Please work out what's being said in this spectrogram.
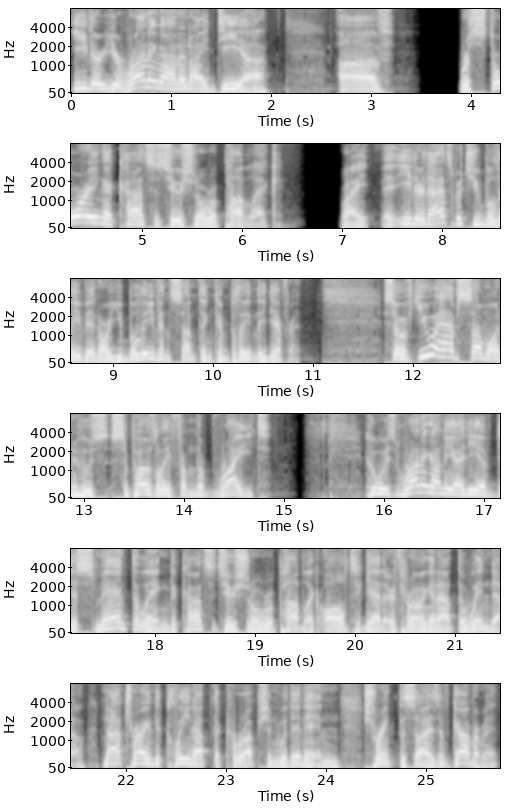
either you're running on an idea of restoring a constitutional republic, right? Either that's what you believe in or you believe in something completely different. So if you have someone who's supposedly from the right who is running on the idea of dismantling the constitutional republic altogether, throwing it out the window, not trying to clean up the corruption within it and shrink the size of government,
